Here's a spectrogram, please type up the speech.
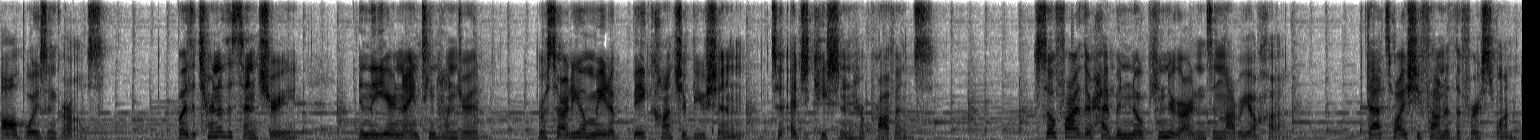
all boys and girls. By the turn of the century, in the year 1900, Rosario made a big contribution to education in her province. So far, there had been no kindergartens in La Rioja. That's why she founded the first one.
